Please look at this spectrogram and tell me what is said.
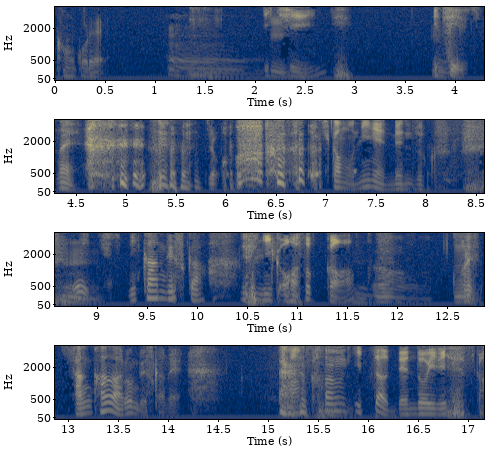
カンコレ。うーん。1位？1位ですね。しかも2年連続。すごいね。2巻ですか？2個、あ、そっか。うんうん。これ3巻あるんですかね？3巻いったら殿堂入りですか？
